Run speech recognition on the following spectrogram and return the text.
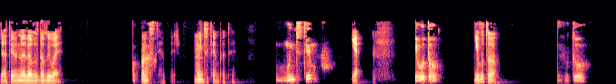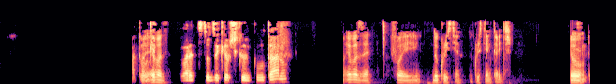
Já teve na WWE. Opa. Muito tempo mesmo. Muito tempo até. Muito tempo? Yeah. E lutou. E lutou. E lutou. Ah, então, vou... Agora de todos aqueles que, que lutaram. Eu vou dizer. Foi do Christian. Do Christian Cage. Eu, que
